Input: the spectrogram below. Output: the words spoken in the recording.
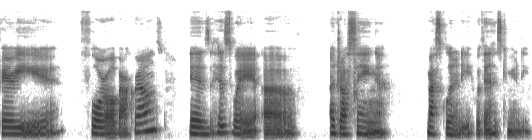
very floral backgrounds is his way of addressing masculinity within his community.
